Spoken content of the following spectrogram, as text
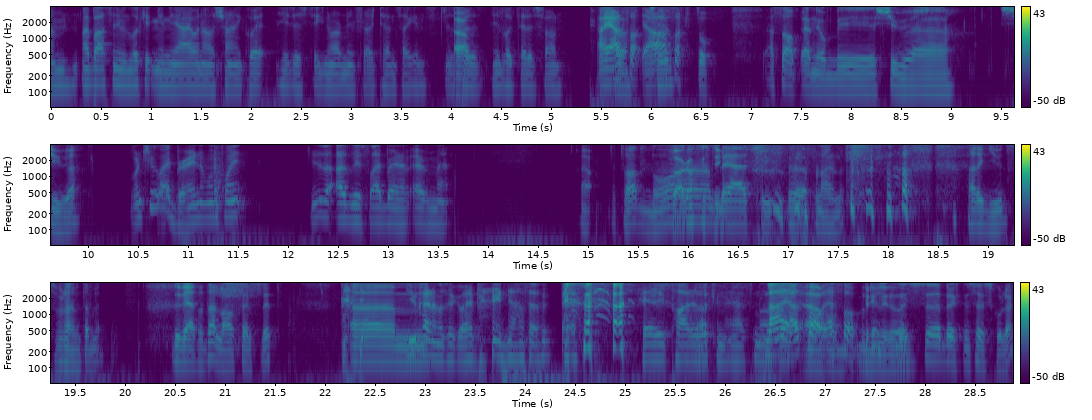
um, my boss didn't even look at me in the eye when I was trying to quit. He just ignored me for like ten seconds. Just Ja. put his, he looked at his phone. Nei, jeg, sa, jeg har sagt opp Jeg sa opp en jobb i 2020. Weren't you a librarian at one point? You're the ugliest librarian I've ever met. Vet du hva, nå Du er ble jeg sykt eh, fornærmet. Herregud, så fornærmet jeg ble. Du vet at jeg la lav selvtillit. Um, You kind of look like a librarian now, though. Harry Potter looking ass Nei, jeg sa, jeg sa opp på. Bjørknes, eh, Bjørknes høgskole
